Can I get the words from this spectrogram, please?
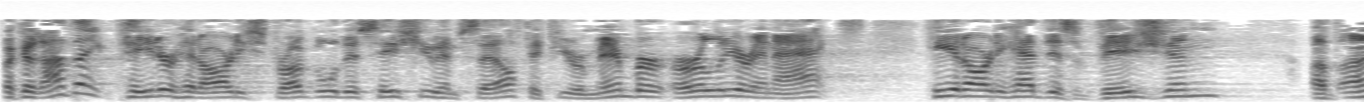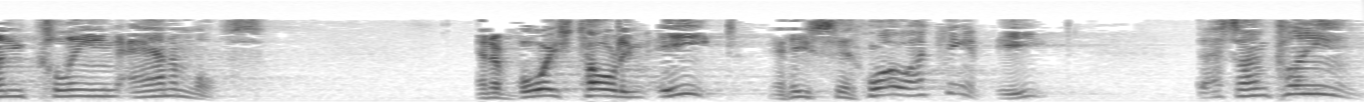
Because I think Peter had already struggled with this issue himself. If you remember earlier in Acts, he had already had this vision of unclean animals. And a voice told him, eat. And he said, whoa, I can't eat. That's unclean.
